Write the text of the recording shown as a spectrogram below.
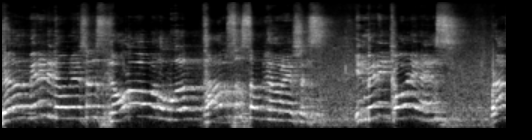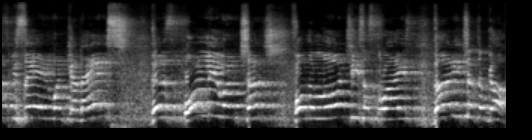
There are many denominations in all over the world, thousands of denominations in many continents. But as we say in one cadence, there is only one church for the Lord Jesus Christ, the church of God.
